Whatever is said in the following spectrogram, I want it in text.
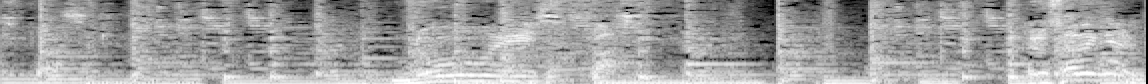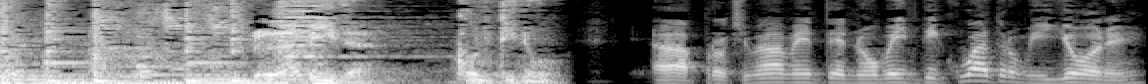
es fácil. No es fácil. Pero ¿saben algo? La vida continúa. Aproximadamente 94 millones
